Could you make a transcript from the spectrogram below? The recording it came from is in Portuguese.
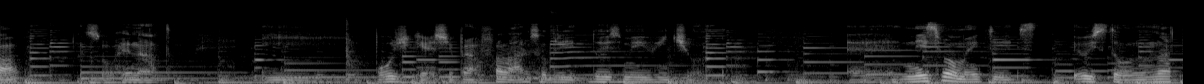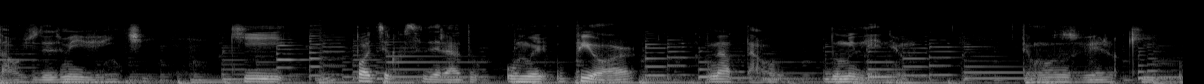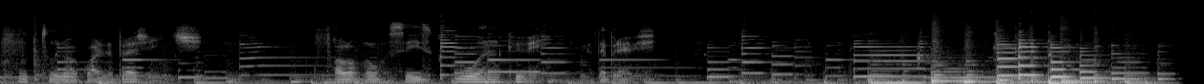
Olá, eu sou o Renato e o podcast é para falar sobre 2021. É, nesse momento eu estou no Natal de 2020, que pode ser considerado o, o pior Natal do milênio. Então vamos ver o que o futuro aguarda pra gente. Falo com vocês o ano que vem. Até breve.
